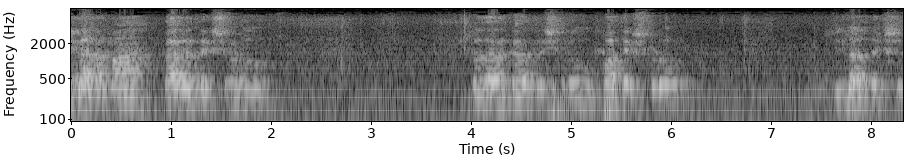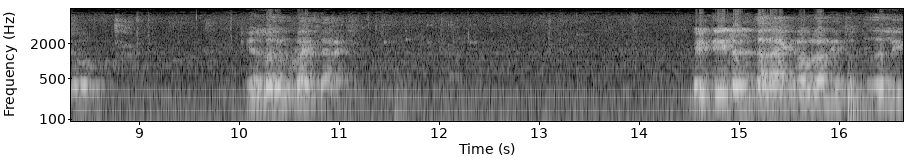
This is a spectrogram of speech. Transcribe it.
ಎಲ್ಲ ನಮ್ಮ ಕಾರ್ಯಾಧ್ಯಕ್ಷಗಳು, ಪ್ರಧಾನ ಕಾರ್ಯದರ್ಶಿಗಳು ಉಪಾಧ್ಯಕ್ಷಗಳು ಜಿಲ್ಲಾಧ್ಯಕ್ಷಗಳು ಎಲ್ಲರೂ ಕೂಡ ಇದ್ದಾರೆ. ಬಿ ಟಿ ಲಲಿತಾ ನಾಯಕರವರ ನೇತೃತ್ವದಲ್ಲಿ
